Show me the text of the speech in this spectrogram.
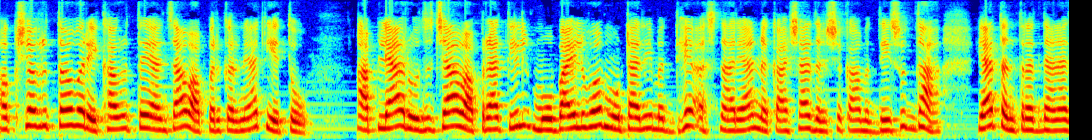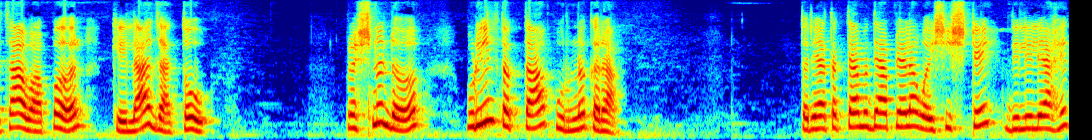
अक्षवृत्त व रेखावृत्त यांचा वापर करण्यात येतो. आपल्या रोजच्या वापरातील मोबाईल व मोटारीमध्ये असणाऱ्या नकाशा दर्शकामध्ये सुद्धा या तंत्रज्ञानाचा वापर केला जातो. प्रश्न ड. पुढील तक्ता पूर्ण करा. तर या तक्त्यामध्ये आपल्याला वैशिष्ट्ये दिलेली आहेत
